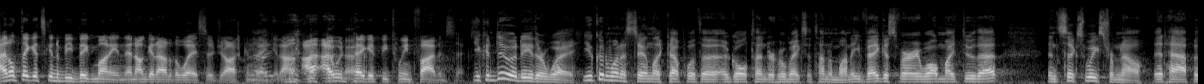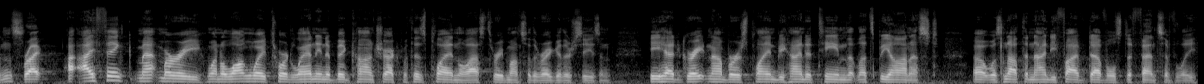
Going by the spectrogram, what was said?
I don't think it's going to be big money, and then I'll get out of the way so Josh can make it. I, I I would peg it between five and six. You can do it either way. You can win a Stanley Cup with a, a goaltender who makes a ton of money. Vegas very well might do that in six weeks from now. It happens. Right. I, I think Matt Murray went a long way toward landing a big contract with his play in the last three months of the regular season. He had great numbers playing behind a team that, let's be honest, uh, was not the 95 Devils defensively.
